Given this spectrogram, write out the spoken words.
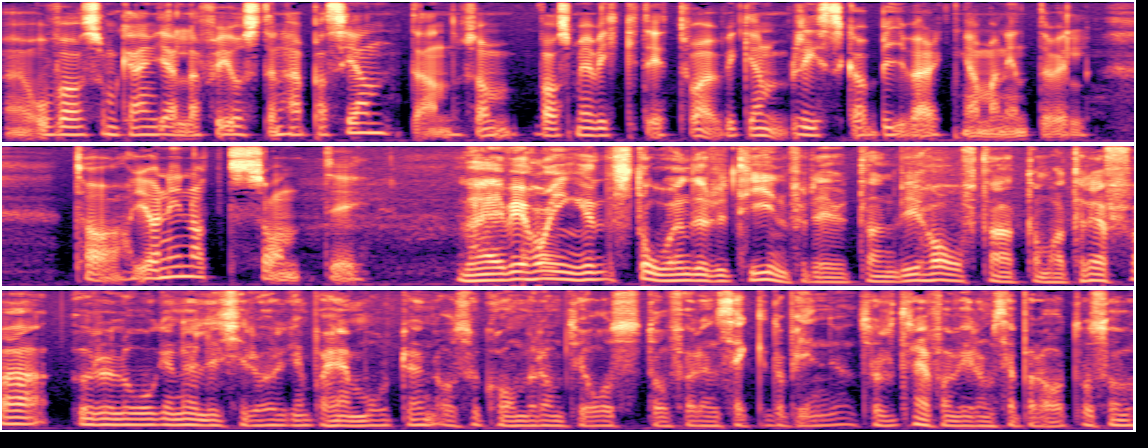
Eh, och vad som kan gälla för just den här patienten. Som, vad som är viktigt, vad, vilken risk av biverkningar man inte vill ta. Gör ni något sånt i Nej, vi har ingen stående rutin för det utan vi har ofta att de har träffat urologen eller kirurgen på hemorten och så kommer de till oss då för en second opinion. Så då träffar vi dem separat och så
